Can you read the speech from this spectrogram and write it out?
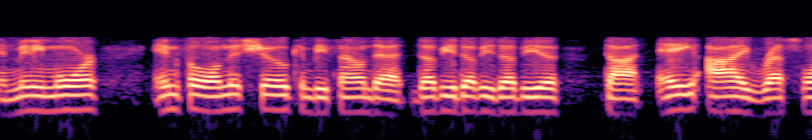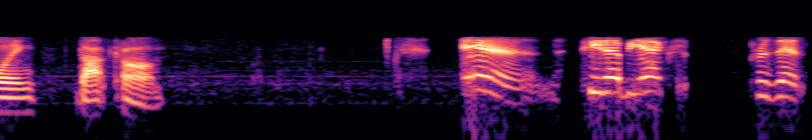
and many more. Info on this show can be found at www.aiwrestling.com. And PWX presents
